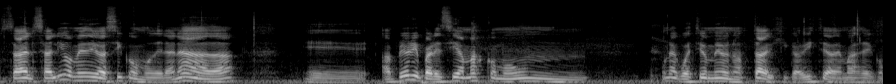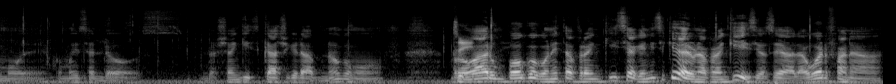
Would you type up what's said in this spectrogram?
salió medio así como de la nada. a priori parecía más como un una cuestión medio nostálgica, ¿viste? Además de como de, como dicen los los Yankees cash grab, ¿no? Como robar un poco con esta franquicia que ni siquiera era una franquicia, o sea, La huérfana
